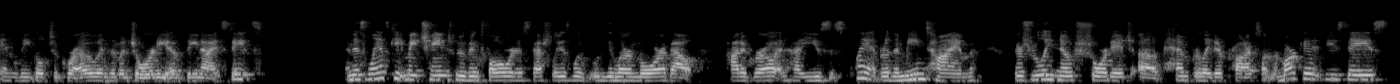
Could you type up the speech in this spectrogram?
and legal to grow in the majority of the United States. And this landscape may change moving forward, especially as we, we learn more about how to grow and how to use this plant. But in the meantime, there's really no shortage of hemp related products on the market these days.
